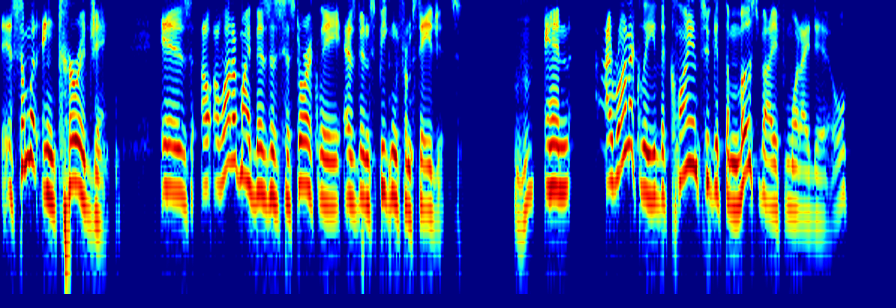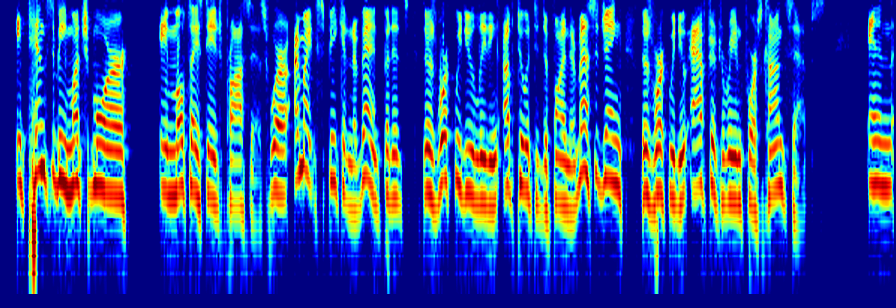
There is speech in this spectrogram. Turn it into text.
is somewhat encouraging is a, a lot of my business historically has been speaking from stages, mm-hmm. and ironically, the clients who get the most value from what I do, it tends to be much more a multi-stage process where I might speak at an event, but it's there's work we do leading up to it to define their messaging. There's work we do after to reinforce concepts. And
